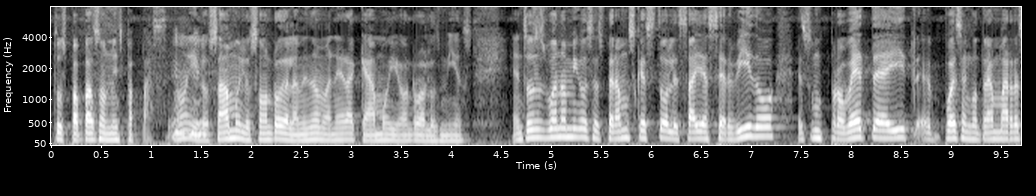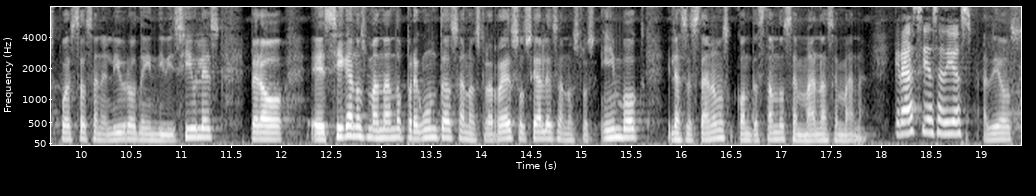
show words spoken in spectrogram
tus papás son mis papás, ¿no? Y los amo y los honro de la misma manera que amo y honro a los míos. Entonces, bueno, amigos, esperamos que esto les haya servido. Es un probete ahí. Puedes encontrar más respuestas en el libro de Indivisibles. Pero eh, síganos mandando preguntas a nuestras redes sociales, a nuestros inbox y las estaremos contestando semana a semana. Gracias, adiós. Adiós.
